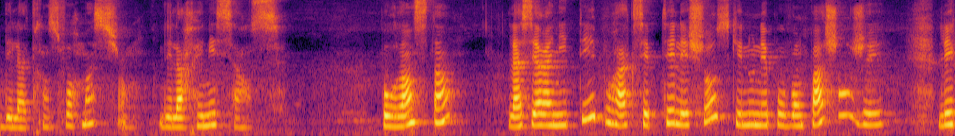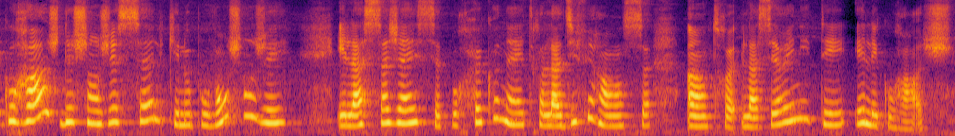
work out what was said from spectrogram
de la transformation, de la renaissance. Pour l'instant, la sérénité pour accepter les choses que nous ne pouvons pas changer le courage de changer celles que nous pouvons changer, et la sagesse pour reconnaître la différence entre la sérénité et le courage.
